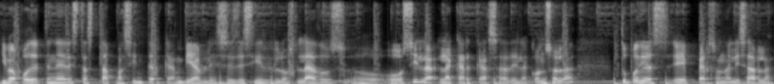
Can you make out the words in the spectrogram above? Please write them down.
iba a poder tener estas tapas intercambiables, es decir, los lados o, si la, la, carcasa de la consola, tú podías personalizarla.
